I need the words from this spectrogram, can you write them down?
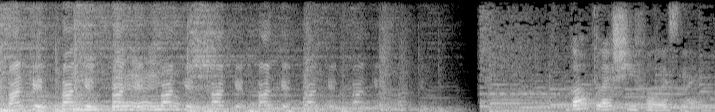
Thank you. thank you. thank you. thank you. thank you. thank you. thank you. thank him. God bless you for listening.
